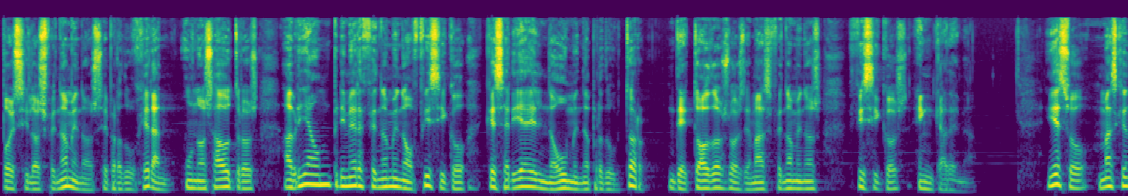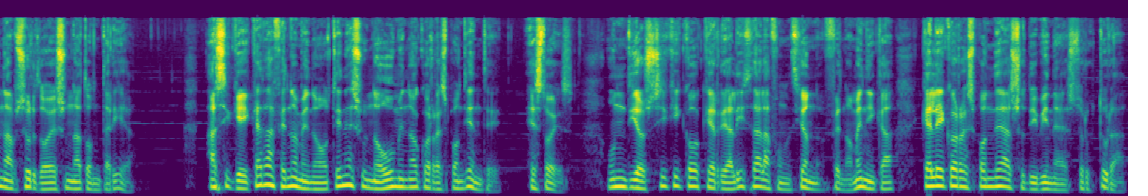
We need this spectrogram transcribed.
Pues si los fenómenos se produjeran unos a otros, habría un primer fenómeno físico que sería el noúmeno productor de todos los demás fenómenos físicos en cadena. Y eso, más que un absurdo, es una tontería. Así que cada fenómeno tiene su noúmeno correspondiente, esto es, un dios psíquico que realiza la función fenoménica que le corresponde a su divina estructura.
